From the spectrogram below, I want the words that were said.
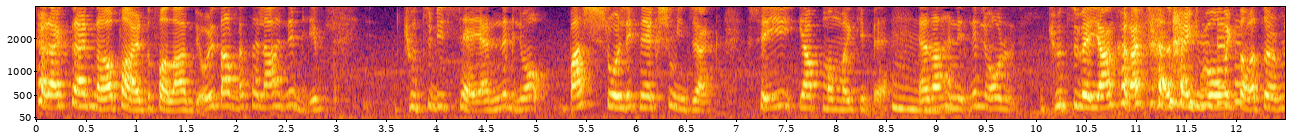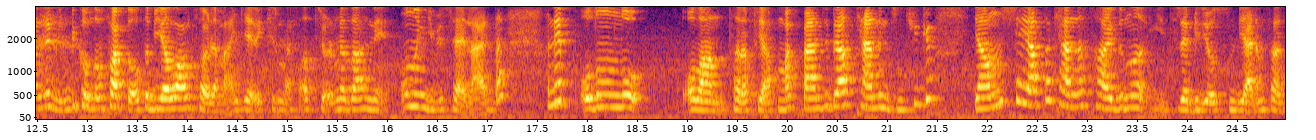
karakter ne yapardı falan diye. O yüzden mesela ne bileyim kötü bir şey yani ne bileyim o başroldekine yakışmayacak şeyi yapmama gibi. Hmm. Ya da hani ne bileyim o kötü ve yan karakterler gibi olmak istemem atıyorum. Ne bileyim bir konuda ufak da olsa bir yalan söylemen gerekir mesela atıyorum. Ya da hani onun gibi şeylerde. Hani hep olumlu olan tarafı yapmak bence biraz kendin için. Çünkü yanlış şey yapma kendine saygını yitirebiliyorsun bir yerde. Mesela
